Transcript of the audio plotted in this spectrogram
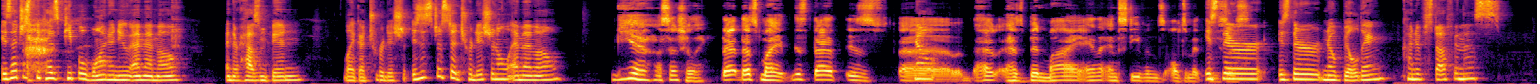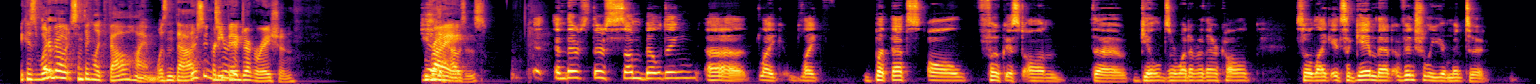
Is that just because people want a new MMO and there hasn't been like a tradition? Is this just a traditional MMO? Yeah, essentially. That that's my this that is uh No. has been my and and Steven's ultimate. Is thesis. there is there no building kind of stuff in this? Because what about something like Valheim? Wasn't that There's pretty interior big? decoration, Yeah, Right. houses. and there's there's some building uh like like but that's all focused on the guilds or whatever they're called so like it's a game that eventually you're meant to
